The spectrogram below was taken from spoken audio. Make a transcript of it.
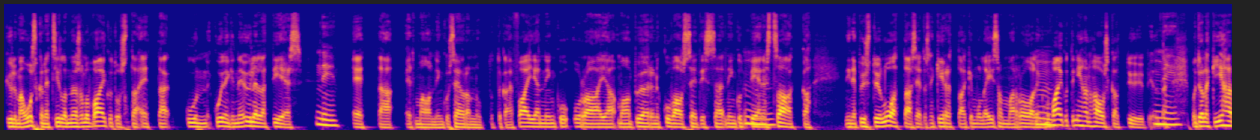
kyllä mä uskon, että sillä on myös ollut vaikutusta, että kun kuitenkin ne Ylellä ties, Niin. että, että mä oon niinku seurannut totta kai Fajan niinku uraa ja mä oon pyörinyt kuvaussetissä niinku mm. pienestä saakka, niin ne pystyy luottaa siihen, että jos ne kirjoittaakin mulle isomman roolin. Mm. Mä vaikutin ihan hauskalta tyypiltä. Niin. Mutta jollekin, ihan,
